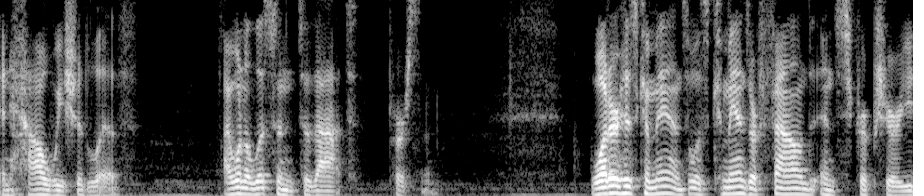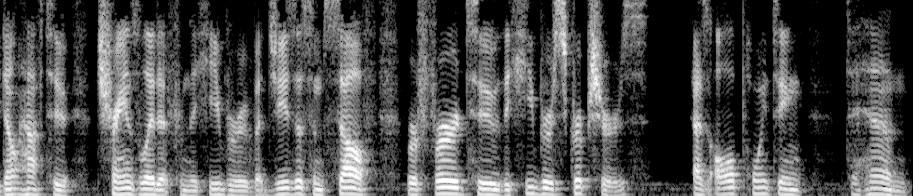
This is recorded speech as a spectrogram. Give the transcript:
in how we should live. I want to listen to that person. What are his commands? Well, his commands are found in Scripture. You don't have to translate it from the Hebrew, but Jesus himself referred to the Hebrew Scriptures as all pointing to him.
